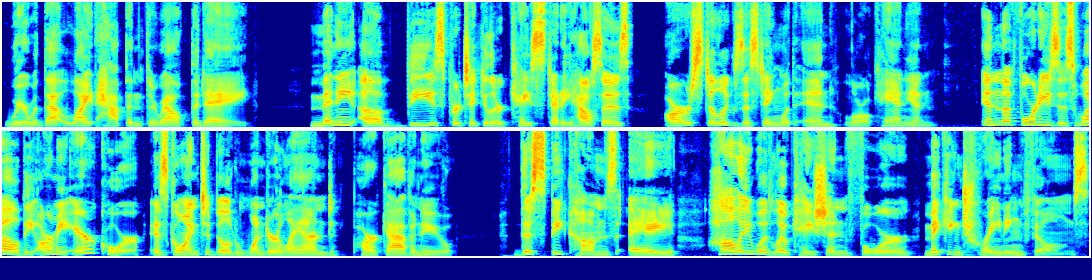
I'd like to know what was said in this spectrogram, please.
Where would that light happen throughout the day? Many of these particular case study houses are still existing within Laurel Canyon. In the 40s as well, the Army Air Corps is going to build Wonderland Park Avenue. This becomes a Hollywood location for making training films.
